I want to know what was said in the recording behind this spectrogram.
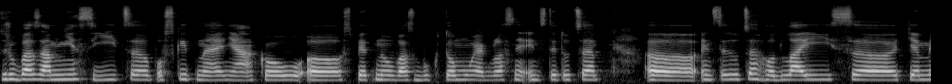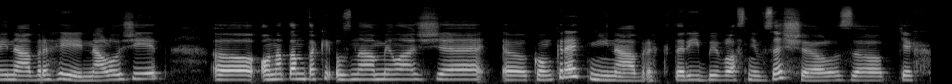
zhruba za měsíc poskytne nějakou zpětnou vazbu k tomu, jak vlastně instituce, instituce hodlají s těmi návrhy naložit. Uh, ona tam taky oznámila, že uh, konkrétní návrh, který by vlastně vzešel z těch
